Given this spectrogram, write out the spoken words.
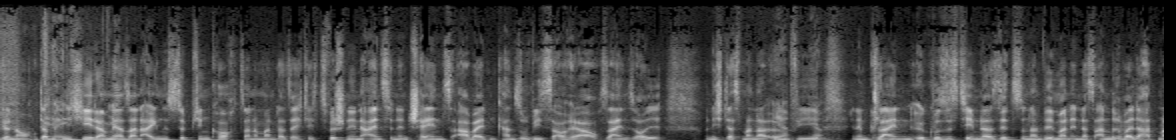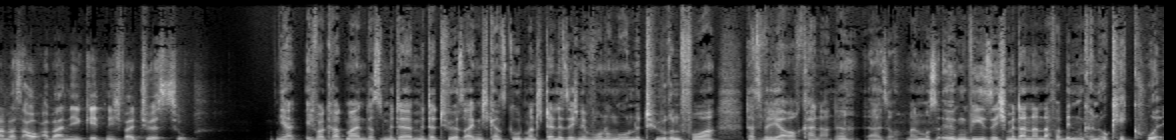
Genau, okay. damit nicht jeder mehr ja. sein eigenes Süppchen kocht, sondern man tatsächlich zwischen den einzelnen Chains arbeiten kann, so wie es auch ja auch sein soll. Und nicht, dass man da irgendwie ja, ja. in einem kleinen Ökosystem da sitzt und dann will man in das andere, weil da hat man was auch, aber nee, geht nicht, weil Tür ist zu. Ja, ich wollte gerade meinen, das mit der mit der Tür ist eigentlich ganz gut. Man stelle sich eine Wohnung ohne Türen vor. Das will ja auch keiner, ne? Also man muss irgendwie sich miteinander verbinden können. Okay, cool.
